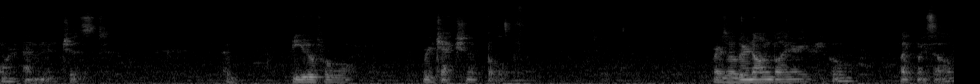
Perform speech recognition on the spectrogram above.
or feminine, just a beautiful rejection of both. Whereas other non binary people, like myself,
